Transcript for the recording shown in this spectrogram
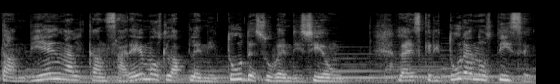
también alcanzaremos la plenitud de su bendición. La escritura nos dice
